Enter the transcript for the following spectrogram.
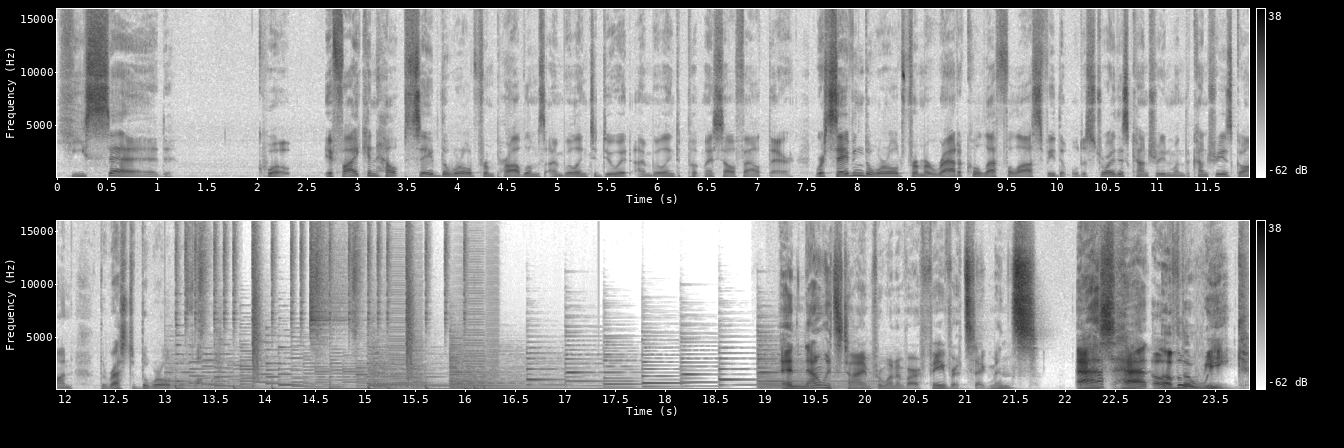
he said, quote, if I can help save the world from problems, I'm willing to do it. I'm willing to put myself out there. We're saving the world from a radical left philosophy that will destroy this country, and when the country is gone, the rest of the world will follow. And now it's time for one of our favorite segments Ass Hat of the Week.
